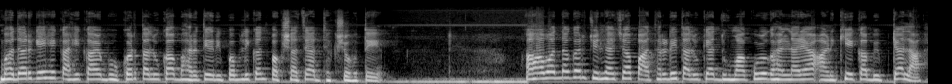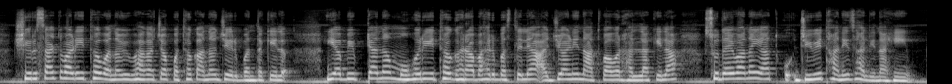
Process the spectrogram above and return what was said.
भदरगे हे काही काळ भोकर तालुका भारतीय रिपब्लिकन पक्षाचे अध्यक्ष होते. अहमदनगर जिल्ह्याच्या पाथर्डी तालुक्यात धुमाकूळ घालणाऱ्या आणखी एका बिबट्याला शिरसाटवाडी इथं वनविभागाच्या पथकानं जेरबंद केलं. या बिबट्यानं मोहरी इथं घराबाहेर बसलेल्या आजी आणि नातवावर हल्ला केला. सुदैवानं यात जीवितहानी झाली नाही.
